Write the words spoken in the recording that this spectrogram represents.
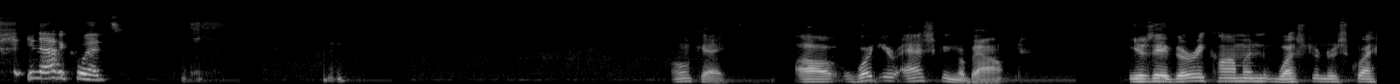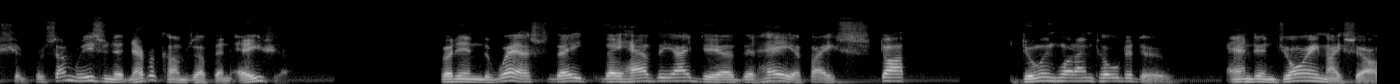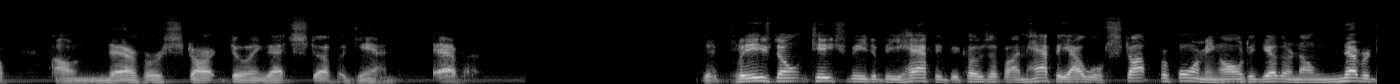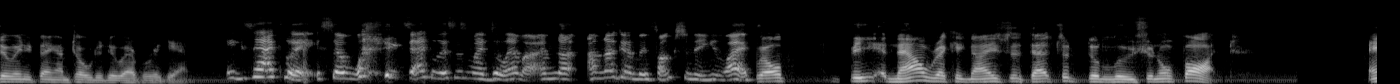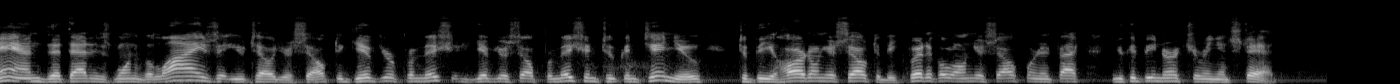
inadequate. Okay. Uh, what you're asking about is a very common Westerner's question. For some reason, it never comes up in Asia. But in the West, they they have the idea that hey, if I stop doing what I'm told to do and enjoying myself, I'll never start doing that stuff again, ever. That please don't teach me to be happy because if I'm happy, I will stop performing altogether and I'll never do anything I'm told to do ever again. Exactly. So what exactly this is my dilemma. I'm not I'm not going to be functioning in life. Well, be now recognize that that's a delusional thought and that that is one of the lies that you tell yourself to give your permission give yourself permission to continue to be hard on yourself to be critical on yourself when in fact you could be nurturing instead.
